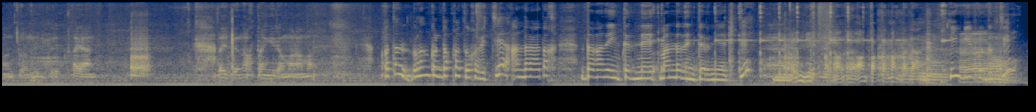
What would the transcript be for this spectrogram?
Anton, kayan. Dayda naktan gira manaman. Отан лан көрдөккө туха битчи, аннаратак даганы интернет, манда да интернетти. Antakta mandadan. Ким бир көрдөкчи.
